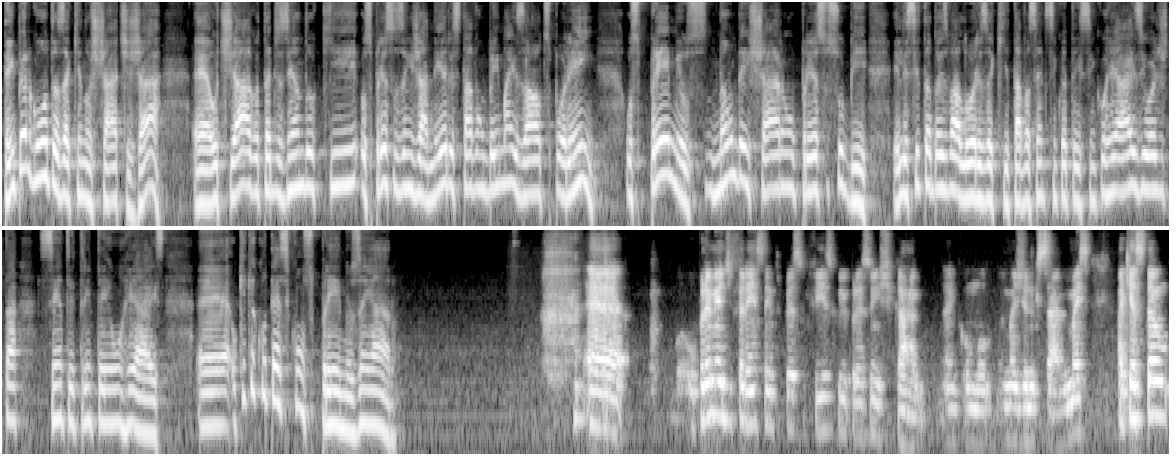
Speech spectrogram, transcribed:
Tem perguntas aqui no chat já. É, o Tiago está dizendo que os preços em janeiro estavam bem mais altos, porém os prêmios não deixaram o preço subir. Ele cita dois valores aqui, estava 155 reais e hoje está 131 reais. É, o que, que acontece com os prêmios, hein, Aro? É, o prêmio é a diferença entre o preço físico e o preço em Chicago, né, como imagino que sabe. Mas a questão,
